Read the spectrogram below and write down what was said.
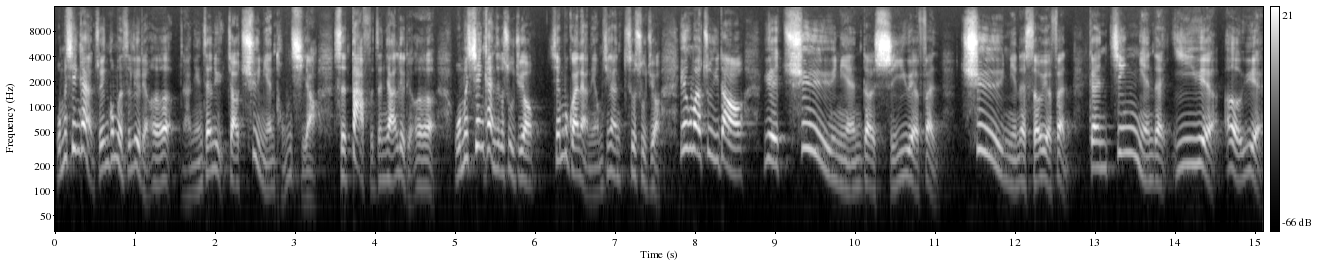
我们先看昨天公布的是六点二二啊，年增率较去年同期啊是大幅增加六点二二。我们先看这个数据哦，先不管两年，我们先看这个数据哦，因为我们要注意到，越去年的十一月份、去年的十二月份跟今年的一月、二月，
